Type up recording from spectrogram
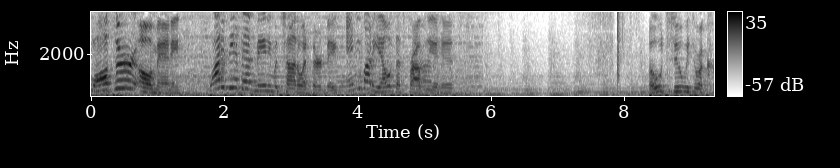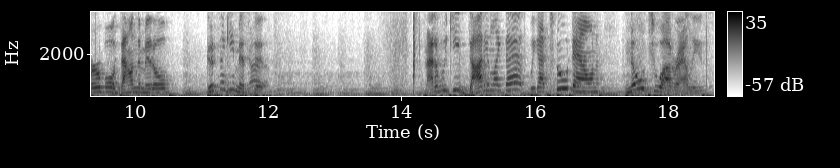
Walter? Oh, Manny. Why does he have that Manny Machado at third base? Anybody else, that's probably a hit. 0-2, we throw a curveball down the middle. Good thing he missed it. Not if we keep dotting like that. We got two down, no two-out rallies.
